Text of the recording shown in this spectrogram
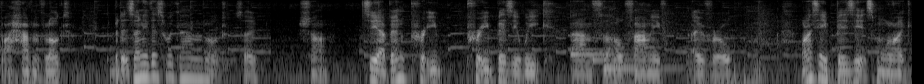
but I haven't vlogged. But it's only this week I haven't vlogged, so shut So yeah, been pretty pretty busy week um, for the whole family overall. When I say busy, it's more like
